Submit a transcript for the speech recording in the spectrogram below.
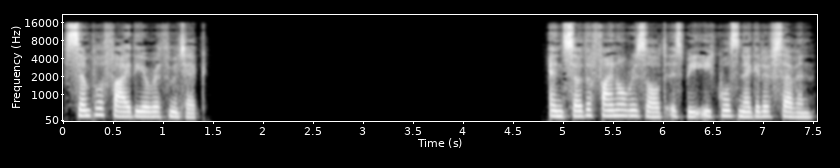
Simplify the arithmetic. And so the final result is b equals negative 7.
